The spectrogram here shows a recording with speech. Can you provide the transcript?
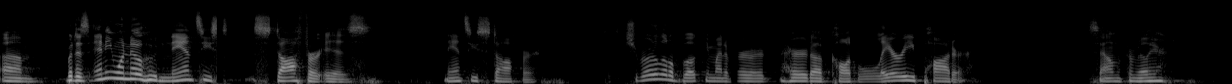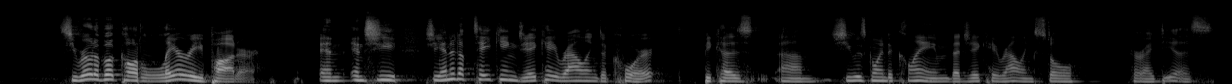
Um, but does anyone know who Nancy Stouffer is? Nancy Stouffer. She wrote a little book you might have heard, heard of called Larry Potter. Sound familiar? She wrote a book called Larry Potter. And, and she, she ended up taking J.K. Rowling to court because um, she was going to claim that J.K. Rowling stole her ideas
